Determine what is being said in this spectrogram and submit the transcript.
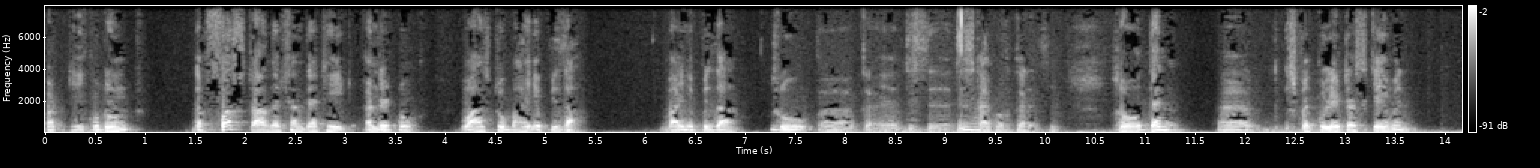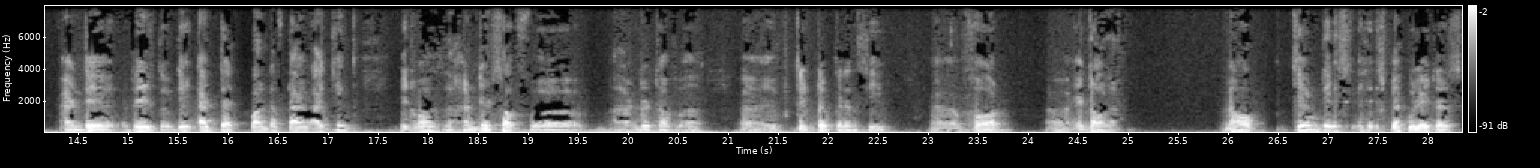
but he couldn't. The first transaction that he undertook was to buy a pizza, buy a pizza through uh, uh, this this type of currency. So then uh, speculators came in and they raised they, at that point of time I think it was hundreds of uh, hundreds of uh, uh, cryptocurrency uh, for uh, a dollar. Now came these speculators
